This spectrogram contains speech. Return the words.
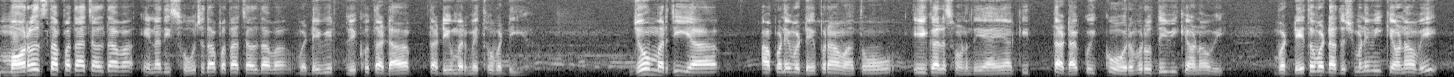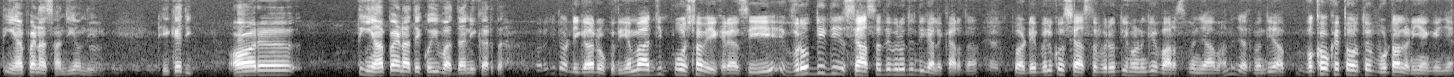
ਮੋਰਲਸ ਦਾ ਪਤਾ ਚੱਲਦਾ ਵਾ, ਇਹਨਾਂ ਦੀ ਸੋਚ ਦਾ ਪਤਾ ਚੱਲਦਾ ਵਾ। ਵੱਡੇ ਵੀਰ, ਦੇਖੋ ਤੁਹਾਡਾ, ਤੁਹਾਡੀ ਉਮਰ ਮੇਥੋਂ ਵੱਡੀ ਆ। ਜੋ ਮਰਜ਼ੀ ਆ, ਆਪਣੇ ਵੱਡੇ ਭਰਾਵਾਂ ਤੋਂ ਇਹ ਗੱਲ ਸੁਣਦੇ ਆਏ ਆ ਕਿ ਤੁਹਾਡਾ ਕੋਈ ਘੋਰ ਵਿਰੋਧੀ ਵੀ ਕਿਉਂ ਨਾ ਹੋਵੇ। ਵੱਡੇ ਤੋਂ ਵੱਡਾ ਦੁਸ਼ਮਣ ਵੀ ਕਿਉਂ ਨਾ ਹੋਵੇ, ਧੀਆਂ ਭੈਣਾਂ ਸਾਂਝੀਆਂ ਹੁੰਦੀਆਂ ਨੇ। ਠੀਕ ਹੈ ਜੀ? ਔਰ ਧੀਆਂ ਭੈਣਾਂ ਤੇ ਕੋਈ ਵਾਅਦਾ ਨਹੀਂ ਕਰਦਾ। ਜੀ, ਤੁਹਾਡੀ ਗੱਲ ਰੁਕਦੀ ਹੈ। ਮੈਂ ਅੱਜ ਹੀ ਪੋਸਟਾਂ ਵੇਖ ਰਿਹਾ ਸੀ। ਵਿਰੋਧੀ ਦੀ, ਸਿਆਸਤ ਦੇ ਵਿਰੋਧੀ ਦੀ ਗੱਲ ਕਰਦਾ। ਤੁਹਾਡੇ ਬਿਲਕੁਲ ਸਿਆਸਤ ਵਿਰੋਧੀ ਹੋਣਗੇ, ਵਾਰਸ ਪੰਜਾਬ ਹਨ ਜਥੇਬੰਦੀਆਂ ਵੱਖੋ ਵੱਖਰੇ ਤੌਰ ਤੇ ਵੋਟਾਂ ਲੜੀਆਂ ਗਈਆਂ।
